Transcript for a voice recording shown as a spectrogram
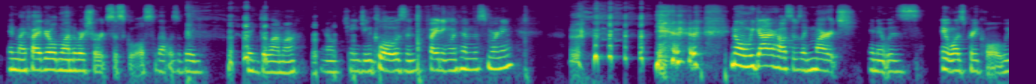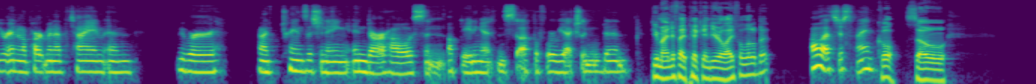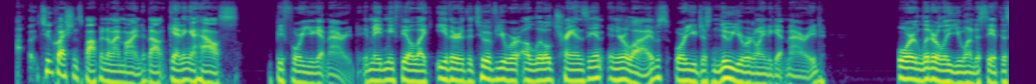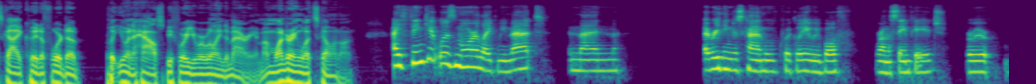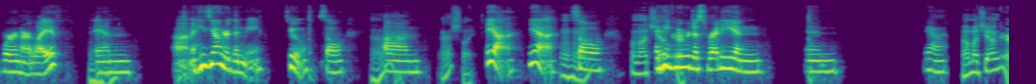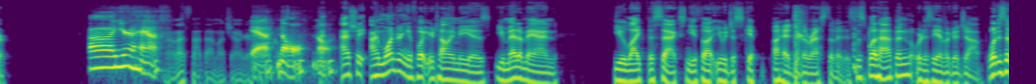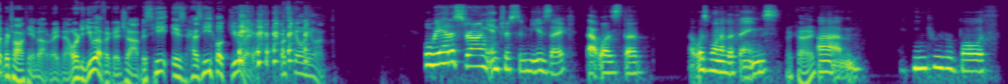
And my five year old wanted to wear shorts to school, so that was a big, big dilemma. You know, changing clothes and fighting with him this morning. no, when we got our house, it was like March, and it was it was pretty cold. We were in an apartment at the time, and we were kind of transitioning into our house and updating it and stuff before we actually moved in. Do you mind if I pick into your life a little bit? Oh, that's just fine. Cool. So, uh, two questions pop into my mind about getting a house before you get married. It made me feel like either the two of you were a little transient in your lives, or you just knew you were going to get married, or literally you wanted to see if this guy could afford to put you in a house before you were willing to marry him. I'm wondering what's going on. I think it was more like we met and then everything just kind of moved quickly. We both were on the same page where we were, in our life, Mhm. and um, and he's younger than me too. So Oh, um, Ashley, yeah, yeah. Mhm. So how much I younger? think we were just ready and and yeah, how much younger? a year and a half. Oh, that's not that much younger. Yeah, no, no. Ashley, I'm wondering if what you're telling me is you met a man, you liked the sex, and you thought you would just skip ahead to the rest of it. Is this what happened, or does he have a good job? What is it we're talking about right now? Or do you have a good job? Is he is has he hooked you in? What's going on? Well, we had a strong interest in music. That was the that was one of the things. Okay. um i think we were both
